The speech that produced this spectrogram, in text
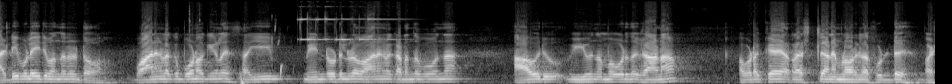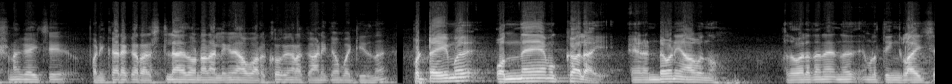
അടിപൊളിയായിട്ട് വന്നിട്ടുണ്ട് കേട്ടോ. വാഹനങ്ങളൊക്കെ പോകണമെങ്കിൽ നിങ്ങൾ ഈ മെയിൻ റോഡിലൂടെ വാഹനങ്ങൾ കടന്നു പോകുന്ന ആ ഒരു വ്യൂ നമ്മൾ ഇവിടുന്ന് കാണാം. അവിടെയൊക്കെ റെസ്റ്റിലാണ് നമ്മൾ പറയുന്നത് ഫുഡ്. ഭക്ഷണം കഴിച്ച് പണിക്കാരൊക്കെ റെസ്റ്റിലായതുകൊണ്ടാണ് അല്ലെങ്കിൽ ആ വർക്കൊക്കെ ഞങ്ങളെ കാണിക്കാൻ പറ്റിയിരുന്നത്. ഇപ്പോൾ ടൈം ഒന്നേ മുക്കാലായി. രണ്ട് മണിയാകുന്നു അതുപോലെ തന്നെ ഇന്ന് നമ്മൾ തിങ്കളാഴ്ച.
